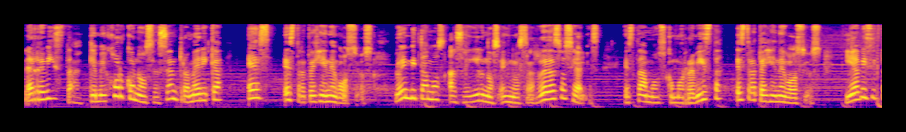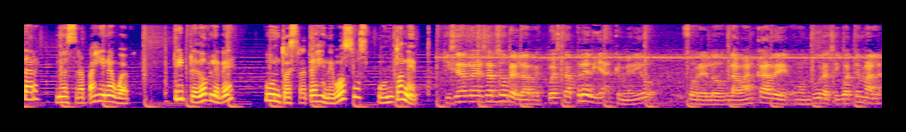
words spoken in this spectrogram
La revista que mejor conoce Centroamérica es Estrategia y Negocios. Lo invitamos a seguirnos en nuestras redes sociales. Estamos como revista Estrategia y Negocios y a visitar nuestra página web www.estrategienegocios.net. Quisiera regresar sobre la respuesta previa que me dio sobre la banca de Honduras y Guatemala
